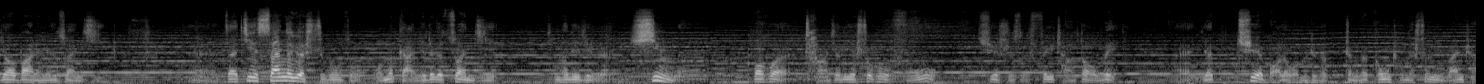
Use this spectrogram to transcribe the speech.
幺八零零钻机。呃，在近三个月施工中，我们感觉这个钻机从它的这个性能，包括厂家的一些售后服务，确实是非常到位，呃，也确保了我们这个整个工程的顺利完成。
